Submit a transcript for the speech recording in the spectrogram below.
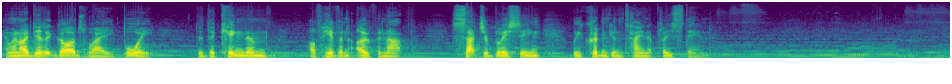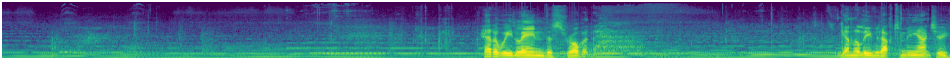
And when I did it God's way, boy, did the kingdom of heaven open up. Such a blessing, we couldn't contain it. Please stand. How do we land this, Robert? You're going to leave it up to me, aren't you?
